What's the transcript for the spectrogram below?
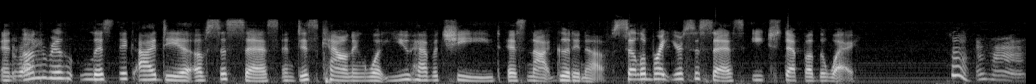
An Right. unrealistic idea of success and discounting what you have achieved as not good enough. Celebrate your success each step of the way. Mhm.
